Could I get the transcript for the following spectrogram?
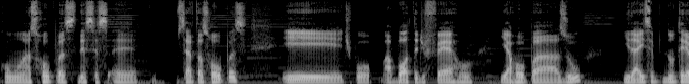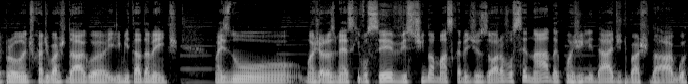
com as roupas, necess, é, certas roupas, e, tipo, a bota de ferro e a roupa azul, e daí você não teria problema de ficar debaixo da água ilimitadamente. Mas no Majora's Mask, você vestindo a máscara de Zora, você nada com agilidade debaixo da água,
